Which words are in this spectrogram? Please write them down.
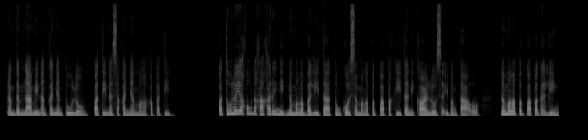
Ramdam namin ang kanyang tulong, pati na sa kanyang mga kapatid. Patuloy akong nakakarinig ng mga balita tungkol sa mga pagpapakita ni Carlo sa ibang tao, ng mga pagpapagaling,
